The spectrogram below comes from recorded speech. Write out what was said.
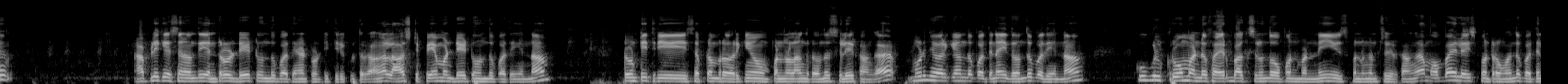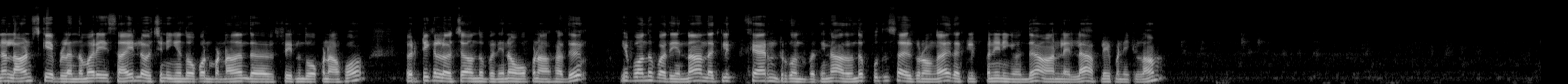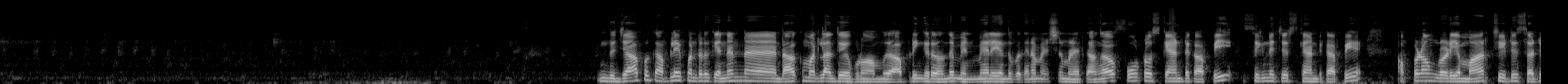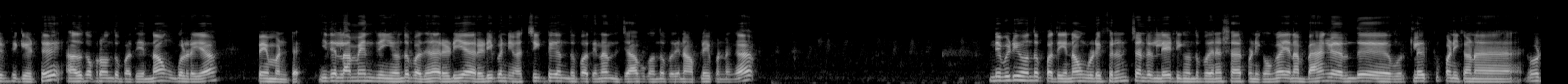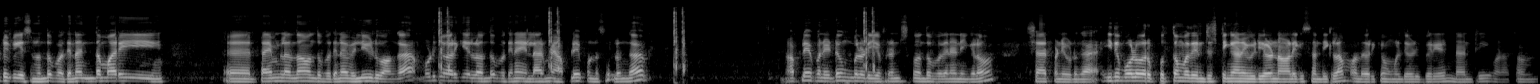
அப்ளிகேஷன் வந்து என்ரோல் டேட் வந்து பார்த்தீங்கன்னா டுவெண்ட்டி த்ரீ கொடுத்துருக்காங்க. லாஸ்ட் பேமெண்ட் டேட் வந்து பார்த்தீங்கன்னா டுவெண்ட்டி த்ரீ செப்டம்பர் வரைக்கும் பண்ணலாங்கிறத வந்து சொல்லியிருக்காங்க. முடிஞ்ச வரைக்கும் வந்து பார்த்தீங்கன்னா இது வந்து பார்த்தீங்கன்னா கூகுள் க்ரோம் அண்ட் ஃபயர் பாக்ஸ்லேருந்து ஓப்பன் பண்ணி யூஸ் பண்ணுங்கன்னு சொல்லியிருக்காங்க. மொபைல் யூஸ் பண்ணுறவங்க வந்து பார்த்தீங்கன்னா லாண்ட்ஸ்கேப்பில் இந்த மாதிரி சைடில் வச்சு நீங்கள் வந்து ஓப்பன் பண்ணால் தான் இந்த சைடு ஓப்பன் ஆகும். வெர்டிக்கல் வச்சா வந்து பார்த்தீங்கன்னா ஓப்பன் ஆகாது. இப்போ வந்து பார்த்தீங்கன்னா அந்த கிளிக் கேர்னு இருக்கும் வந்து பார்த்தீங்கன்னா அது வந்து புதுசாக இருக்கிறவங்க இதை கிளிக் பண்ணி நீங்கள் வந்து ஆன்லைனில் அப்ளை பண்ணிக்கலாம். இந்த ஜாப்புக்கு அப்ளை பண்ணுறதுக்கு என்னென்ன டாக்குமெண்ட்லாம் தேவைப்படும் அம்மு- அப்படிங்கிறத வந்து மென் மேலே வந்து பார்த்தீங்கன்னா மென்ஷன் பண்ணியிருக்காங்க photo scanned copy signature scanned copy அப்புறம் உங்களுடைய மார்க் ஷீட்டு சர்டிஃபிகேட்டு அதுக்கப்புறம் வந்து பார்த்தீங்கன்னா உங்களுடைய பேமெண்ட்டு இது எல்லாமே நீங்கள் வந்து பார்த்தீங்கன்னா ரெடியாக ரெடி பண்ணி வச்சுக்கிட்டு வந்து பார்த்தீங்கன்னா அந்த ஜாபுக்கு வந்து பார்த்தீங்கன்னா அப்ளை பண்ணுங்கள் இந்த வீடியோ வந்து பார்த்தீங்கன்னா உங்களுடைய ஃப்ரெண்ட்ஸ் அண்ட் ரிலேட்டிவ் வந்து பார்த்தீங்கன்னா ஷேர் பண்ணிக்கோங்க. ஏன்னா பேங்க்லேருந்து ஒரு கிளர்க் பணிக்கான நோட்டிஃபிகேஷன் வந்து பார்த்தீங்கன்னா இந்த மாதிரி டைமில் தான் வந்து பார்த்திங்கன்னா வெளியிடுவாங்க. முடிஞ்ச வரைக்கும் இதில் வந்து பார்த்தீங்கன்னா எல்லாருமே அப்ளை பண்ண சொல்லுங்கள் அப்ளை பண்ணிவிட்டு உங்களுடைய ஃப்ரெண்ட்ஸ்க்கு வந்து பார்த்தீங்கன்னா நீங்களும் ஷேர் பண்ணிவிடுங்க. இது போல் ஒரு புத்தம்பது இன்ட்ரெஸ்டிங்கான வீடியோவில் நாளைக்கு சந்திக்கலாம். அது வரைக்கும் உங்களுடைய பெரிய நன்றி வணக்கம்.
